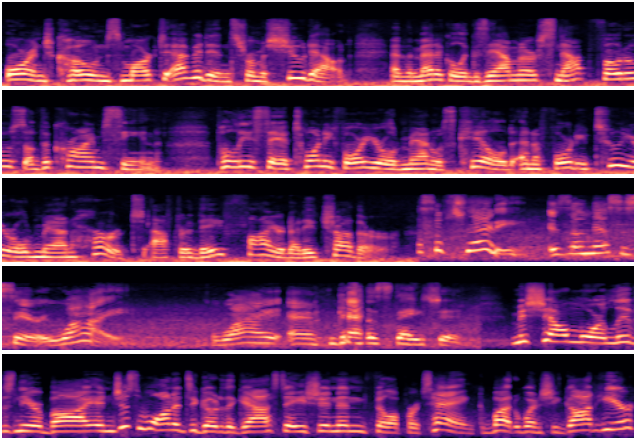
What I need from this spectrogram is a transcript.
Orange cones marked evidence from a shootout, and the medical examiner snapped photos of the crime scene. Police say a 24 year old man was killed and a 42 year old man hurt after they fired at each other. It's upsetting. It's unnecessary. Why? Why at a gas station? Michelle Moore lives nearby and just wanted to go to the gas station and fill up her tank. But when she got here,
